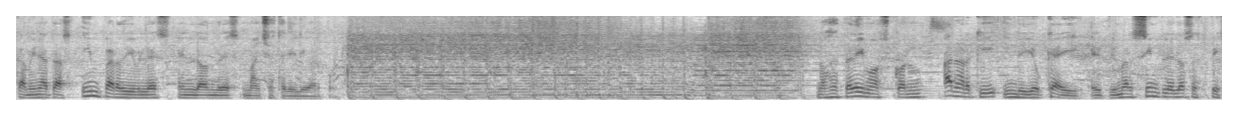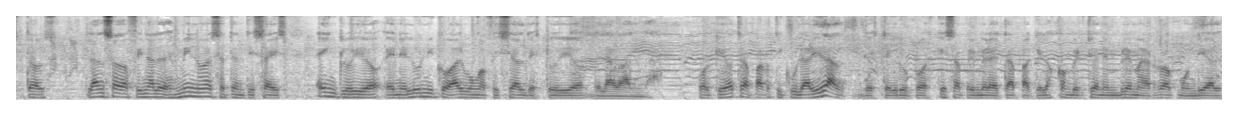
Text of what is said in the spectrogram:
caminatas imperdibles en Londres, Manchester y Liverpool. Nos despedimos con Anarchy in the UK, el primer simple de los Pistols lanzado a finales de 1976 e incluido en el único álbum oficial de estudio de la banda. Porque otra particularidad de este grupo es que esa primera etapa que los convirtió en emblema de rock mundial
